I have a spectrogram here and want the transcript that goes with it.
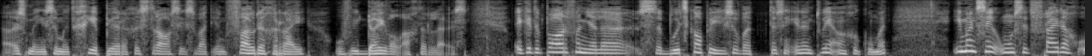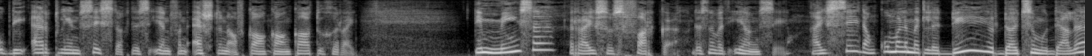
daar is mense met GP registrasies wat eenvoudig ry of die duiwel agter hulle is. Ek het 'n paar van julle se boodskappe hierso wat tussen 1 en 2 ingekom het. Iemand sê ons het Vrydag op die R62, dis een van Ashton af KAKNK toe gery. Die mense ry soos varke. Dis nou wat Ian sê. Hy sê dan kom hulle met hulle duur Duitse modelle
